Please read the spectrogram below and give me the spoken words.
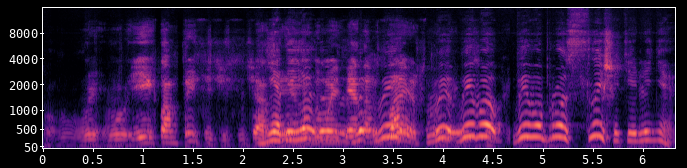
Вы- вы- Их там тысячи сейчас. Нет, и вы я, думаете, я вы, там вы, знаю, что вы, ли, вы во- сколько? вы вопрос слышите или нет?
